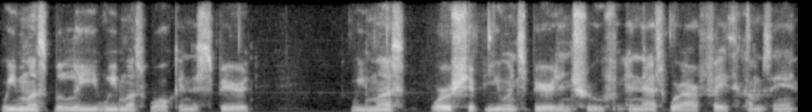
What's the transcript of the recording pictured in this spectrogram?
We must believe, we must walk in the Spirit, we must worship you in spirit and truth, and that's where our faith comes in.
